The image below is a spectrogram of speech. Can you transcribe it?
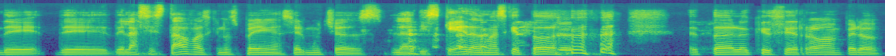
de, de, de, las estafas que nos pueden hacer muchas, las disqueras más que todo, de todo lo que se roban, pero...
